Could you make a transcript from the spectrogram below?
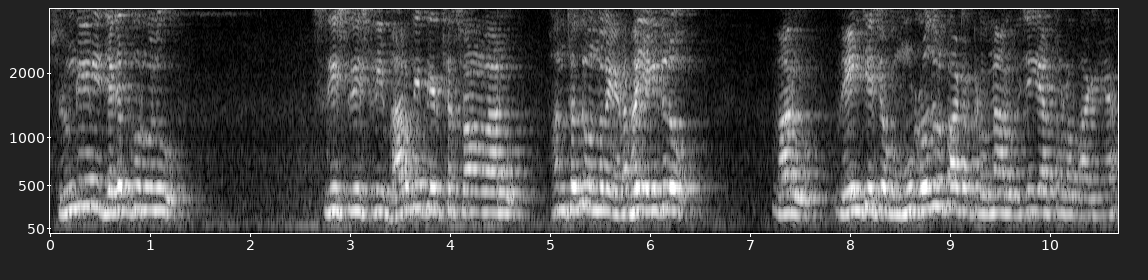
శృంగేరి జగద్గురువులు శ్రీ శ్రీ శ్రీ భారతీ తీర్థస్వామి వారు పంతొమ్మిది వందల ఎనభై ఐదులో వారు వేయించేసి ఒక మూడు రోజుల పాటు అక్కడ ఉన్నారు విజయయాత్రలో భాగంగా.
